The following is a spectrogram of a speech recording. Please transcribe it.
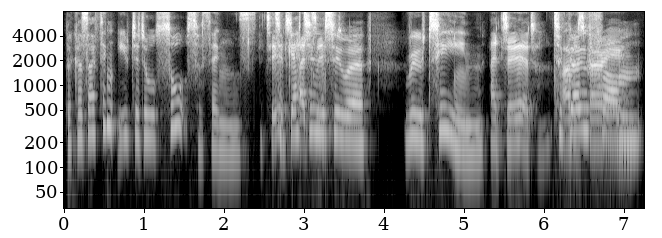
Because I think you did all sorts of things did. to get I did. into a routine. I did. To I go very- from-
